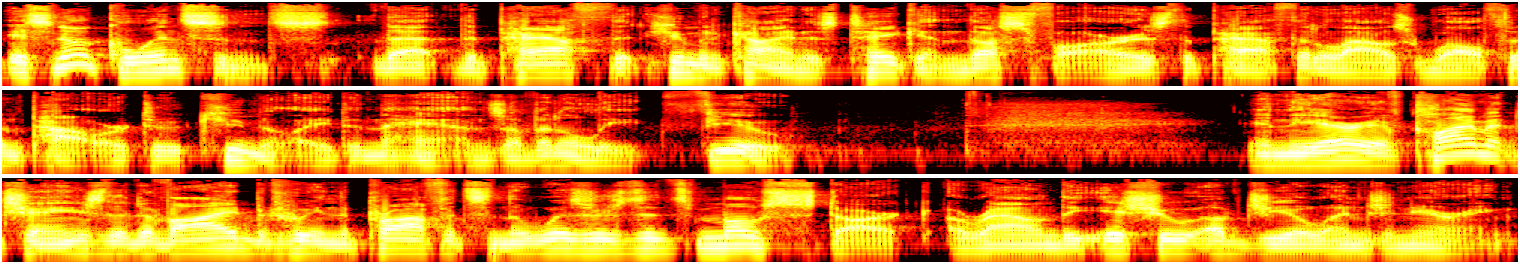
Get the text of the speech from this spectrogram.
It's no coincidence that the path that humankind has taken thus far is the path that allows wealth and power to accumulate in the hands of an elite few. In the area of climate change, the divide between the prophets and the wizards is most stark around the issue of geoengineering.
